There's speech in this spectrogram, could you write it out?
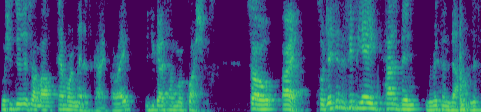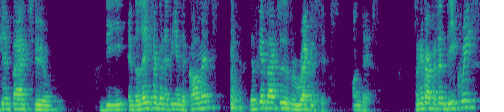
We should do this in about 10 more minutes, guys. All right. If you guys have more questions. So, all right. So JJ the CPA has been written down. Let's get back to the, and the links are going to be in the comments. Let's get back to the prerequisites on this. 25% decrease,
